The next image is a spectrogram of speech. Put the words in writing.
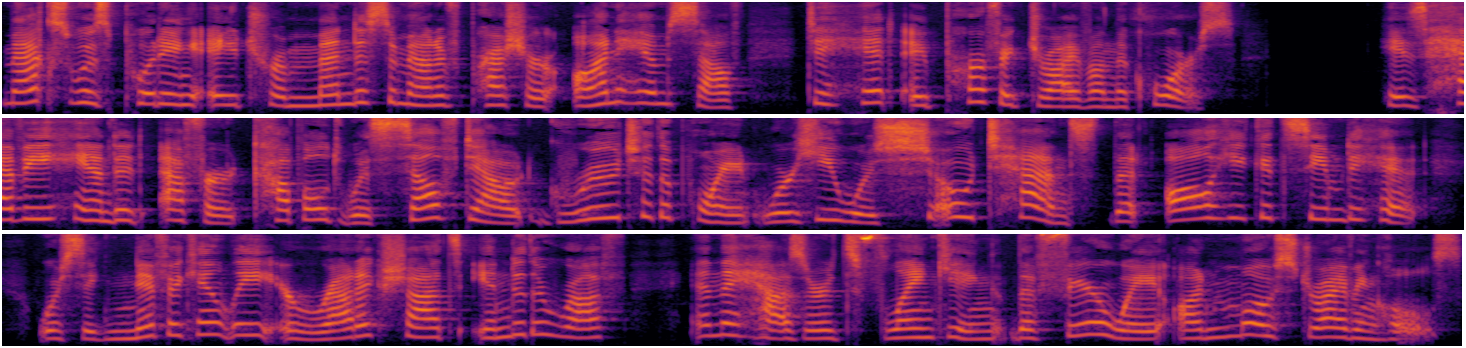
Max was putting a tremendous amount of pressure on himself to hit a perfect drive on the course. His heavy handed effort, coupled with self doubt, grew to the point where he was so tense that all he could seem to hit were significantly erratic shots into the rough and the hazards flanking the fairway on most driving holes.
